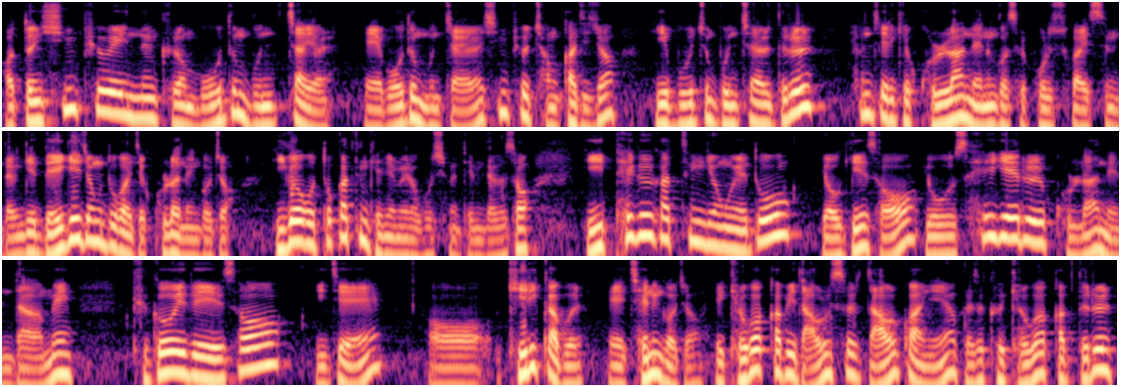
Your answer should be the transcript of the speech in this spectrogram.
어떤 쉼표에 있는 그런 모든 문자열 예, 모든 문자열, 심표 전까지죠. 이 모든 문자열들을 현재 이렇게 골라내는 것을 볼 수가 있습니다. 이게 4개 정도가 이제 골라낸 거죠. 이거하고 똑같은 개념이라고 보시면 됩니다. 그래서 이 태그 같은 경우에도 여기에서 요 3개를 골라낸 다음에 그거에 대해서 이제 어, 길이 값을 예, 재는 거죠. 결과값이 나올, 수, 나올 거 아니에요. 그래서 그 결과값들을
